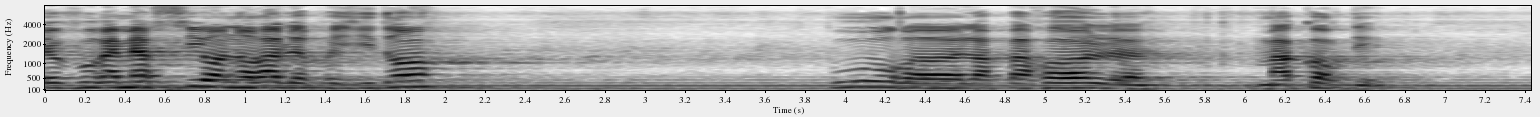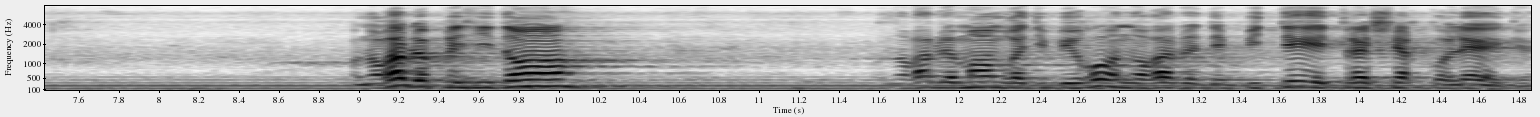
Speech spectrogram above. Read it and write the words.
vous remercie, honorable président, pour euh, la parole m'accordée. Honorable président, honorable membre du bureau, honorable député et très chers collègues,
